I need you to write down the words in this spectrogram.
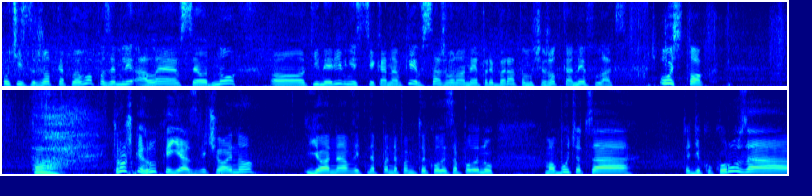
хоч і жодка пливла по землі, але все одно о, ті нерівності, канавки, все ж вона не прибере, тому що жодка не флакс. Ось так. Трошки грудки є, звичайно. Я навіть не пам'ятаю, коли заполину. Мабуть, оце тоді кукуруза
